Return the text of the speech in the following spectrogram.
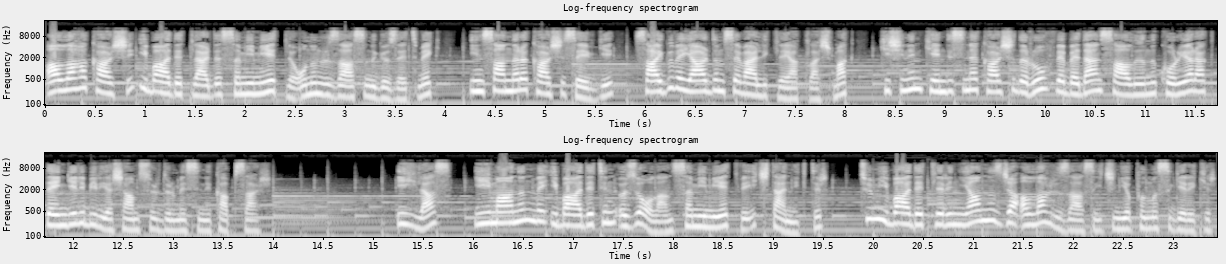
Allah'a karşı ibadetlerde samimiyetle onun rızasını gözetmek, insanlara karşı sevgi, saygı ve yardımseverlikle yaklaşmak, kişinin kendisine karşı da ruh ve beden sağlığını koruyarak dengeli bir yaşam sürdürmesini kapsar. İhlas, imanın ve ibadetin özü olan samimiyet ve içtenliktir. Tüm ibadetlerin yalnızca Allah rızası için yapılması gerekir.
